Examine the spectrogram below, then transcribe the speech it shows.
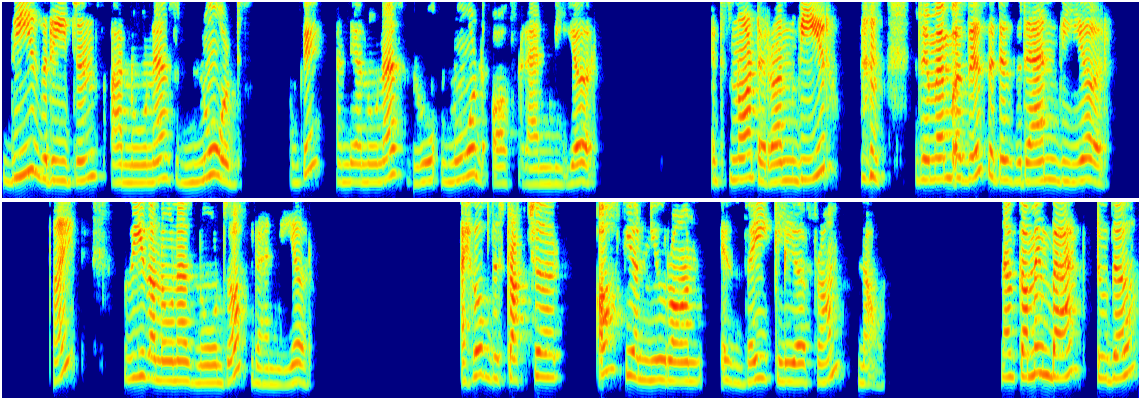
These regions are known as nodes, okay, and they are known as node of Ranvier. It's not Ranvier. Remember this, it is Ranvier. Fine. These are known as nodes of Ranvier. I hope the structure of your neuron is very clear from now. Now coming back to the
